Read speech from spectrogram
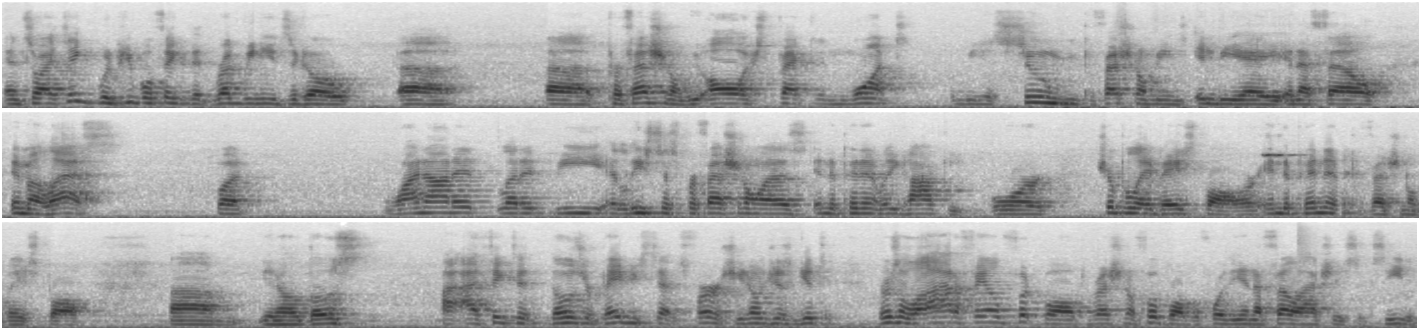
And so I think when people think that rugby needs to go uh, uh, professional, we all expect and want, we assume professional means NBA, NFL, MLS. But why not it let it be at least as professional as independent league hockey or AAA baseball or independent professional baseball? Um, you know, those. I, I think that those are baby steps first. You don't just get to. There's a lot of failed football, professional football, before the NFL actually succeeded.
